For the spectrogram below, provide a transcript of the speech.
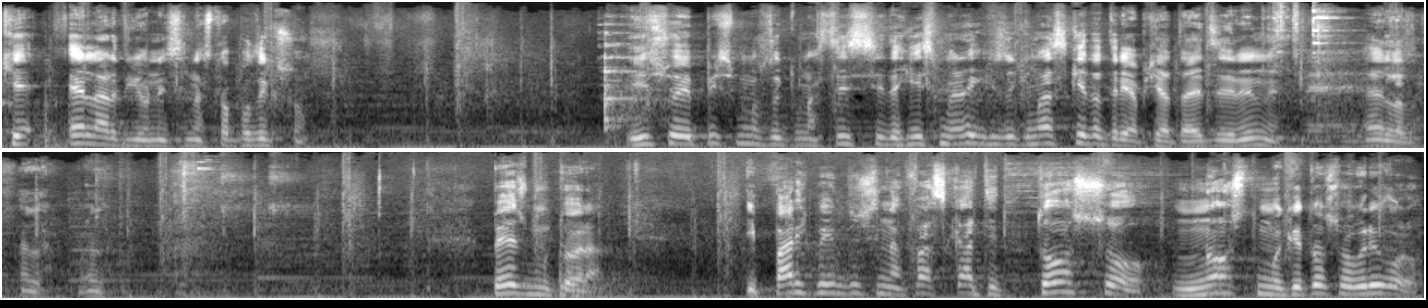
Και έλα Διονύση, να σου το αποδείξω. Είσαι ο επίσημος δοκιμαστής της συνταγής σήμερα και έχεις δοκιμάσει και τα τρία πιάτα, έτσι δεν είναι; Ναι. Έλα εδώ, έλα, έλα. Πες μου τώρα, υπάρχει περίπτωση να φας κάτι τόσο νόστιμο και τόσο γρήγορο;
